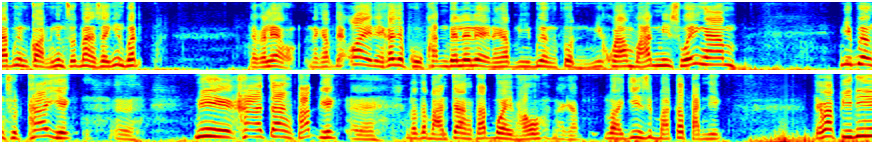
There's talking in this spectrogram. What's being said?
รับเงินก่อนเงินสดมาใส่เงินเบิด แล้วก็แล้วนะครับ แต่อ้อยเนี่ยเขาจะผูกพันไปเรื่อยๆนะครับมีเบื้องต้น มีความหวานมีสวยงาม มีเบื้องสุดท้ายอีกเออมีค่าจ้างตัดอีกเออรัฐบาลจ้างตัดบ่อยเผานะครับร้อยยี่สิบบาทต่อตันอีก แต่ว่าปีนี้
